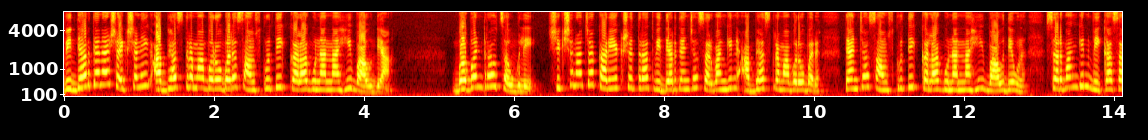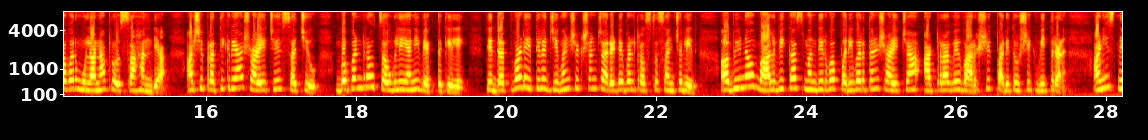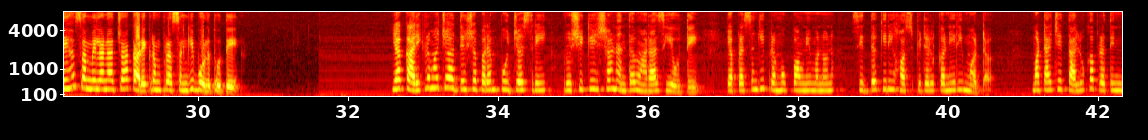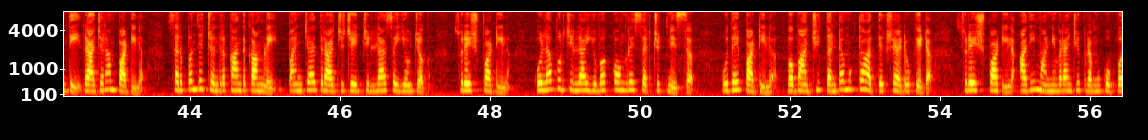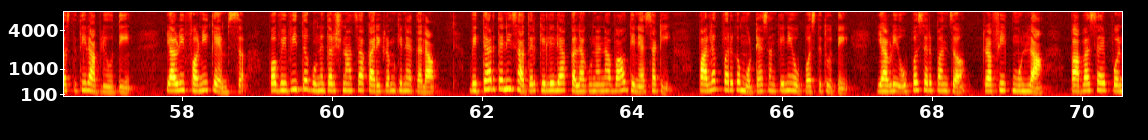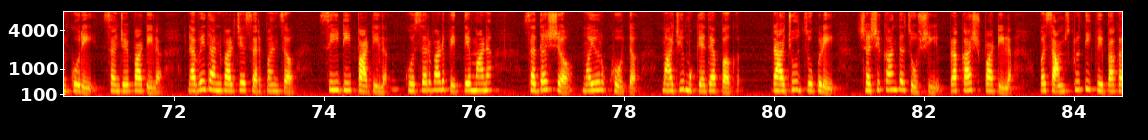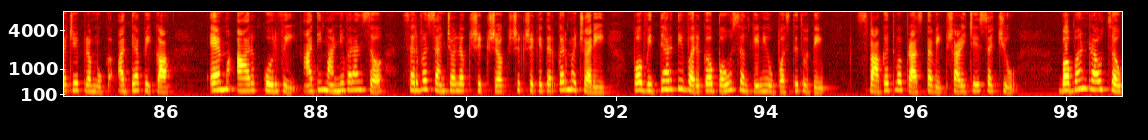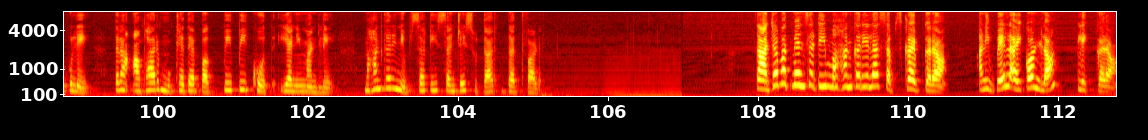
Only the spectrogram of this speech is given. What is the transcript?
विद्यार्थ्यांना शैक्षणिक अभ्यासक्रमाबरोबर सांस्कृतिक कलागुणांनाही वाव द्या. बबनराव चौगले. शिक्षणाच्या कार्यक्षेत्रात विद्यार्थ्यांच्या सर्वांगीण अभ्यासक्रमाबरोबर त्यांच्या सांस्कृतिक कलागुणांनाही वाव देऊन सर्वांगीण विकासावर मुलांना प्रोत्साहन द्या अशी प्रतिक्रिया शाळेचे सचिव बबनराव चौगले यांनी व्यक्त केले. ते दत्तवाड येथील जीवन शिक्षण चॅरिटेबल ट्रस्ट संचलित अभिनव बालविकास मंदिर व परिवर्तन शाळेच्या अठरावे वार्षिक पारितोषिक वितरण आणि स्नेहसंमेलनाच्या कार्यक्रम प्रसंगी बोलत होते. या कार्यक्रमाचे अध्यक्ष परमपूज्य श्री ऋषिकेशानंद महाराज हे होते. या प्रसंगी प्रमुख पाहुणे म्हणून सिद्धगिरी हॉस्पिटल कनेरी मठ मठाचे तालुका प्रतिनिधी राजाराम पाटील सरपंच चंद्रकांत कांबळे पंचायत राजचे जिल्हा संयोजक सुरेश पाटील कोल्हापूर जिल्हा युवक काँग्रेस सरचिटणीस उदय पाटील व माजी तंटामुक्त अध्यक्ष ॲडव्होकेट सुरेश पाटील आदी मान्यवरांची प्रमुख उपस्थिती लाभली होती. यावेळी फनी गेम्स व विविध गुणदर्शनाचा कार्यक्रम घेण्यात आला. विद्यार्थ्यांनी सादर केलेल्या कलागुणांना वाव देण्यासाठी पालकवर्ग मोठ्या संख्येने उपस्थित होते. यावेळी उपसरपंच रफिक मुल्ला बाबासाहेब वनकोरे संजय पाटील नवे धनवाडचे सरपंच सी डी पाटील घोसरवाड विद्यमान सदस्य मयूर खोत माजी मुख्याध्यापक राजू जुगडे शशिकांत जोशी प्रकाश पाटील व सांस्कृतिक विभागाचे प्रमुख अध्यापिका एम आर कोरवी आदी मान्यवरांसह सर्व संचालक शिक्षक शिक्षकेतर कर्मचारी व विद्यार्थी वर्ग बहुसंख्येने उपस्थित होते. स्वागत व प्रास्ताविक शाळेचे सचिव बबनराव चौकुले तर आभार मुख्याध्यापक पी पी खोत यांनी मानले. महानकरी न्यूजसाठी संजय सुतार दत्तवाड. ताज्या बातम्यांसाठी महानकरीला सबस्क्राईब करा आणि बेल आयकॉनला क्लिक करा.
